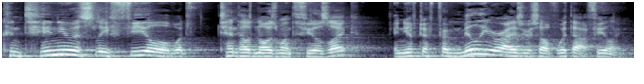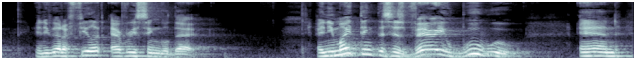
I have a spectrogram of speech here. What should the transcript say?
continuously feel what $10,000 a month feels like, and you have to familiarize yourself with that feeling. And you've got to feel it every single day. And you might think this is very woo woo, and,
